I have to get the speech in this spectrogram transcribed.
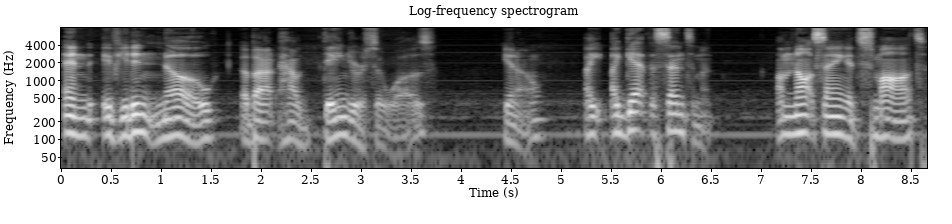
And if you didn't know about how dangerous it was, you know, I, I get the sentiment. I'm not saying it's smart.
